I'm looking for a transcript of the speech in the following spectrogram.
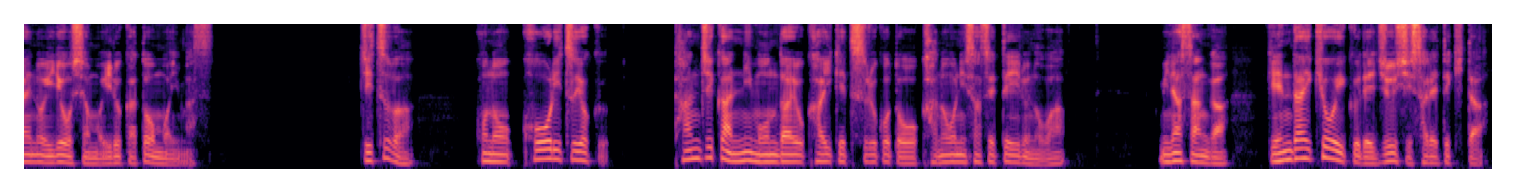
えの医療者もいるかと思います。実は、この効率よく短時間に問題を解決することを可能にさせているのは、皆さんが現代教育で重視されてきた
